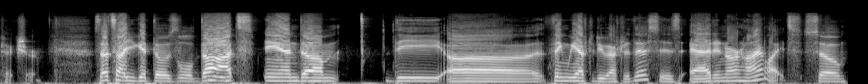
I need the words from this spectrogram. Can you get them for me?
picture. So that's how you get those little dots. And um, the uh, thing we have to do after this is add in our highlights. So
